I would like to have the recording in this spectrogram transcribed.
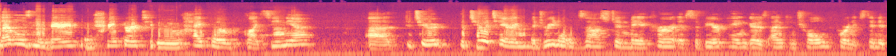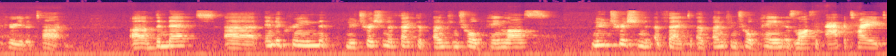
Levels may vary from hyper to hypoglycemia. Uh, pituitary adrenal exhaustion may occur if severe pain goes uncontrolled for an extended period of time. Um, the net uh, endocrine nutrition effect of uncontrolled pain loss. Nutrition effect of uncontrolled pain is loss of appetite,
